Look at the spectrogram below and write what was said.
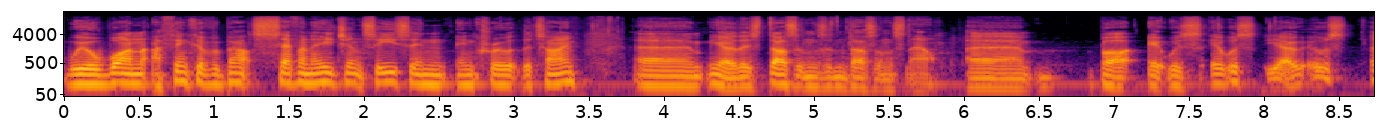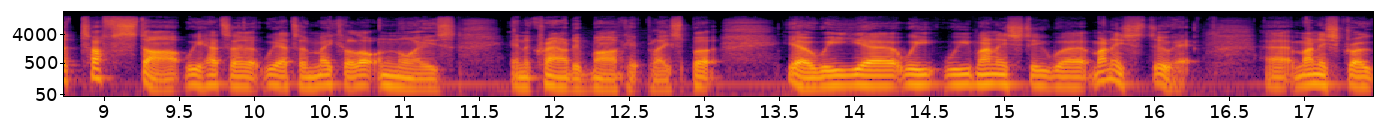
we were one, I think, of about seven agencies in, in Crewe at the time. Um, you know, there's dozens and dozens now. Um, but it was it was you know it was a tough start. We had to we had to make a lot of noise in a crowded marketplace, but you know we uh, we we managed to uh, managed to do it. Uh, managed to grow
